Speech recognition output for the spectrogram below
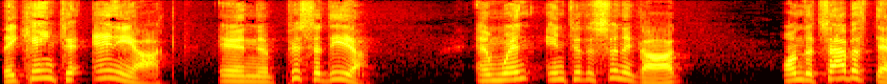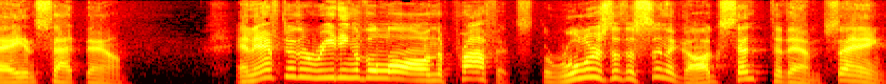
they came to Antioch in Pisidia and went into the synagogue on the Sabbath day and sat down. And after the reading of the law and the prophets, the rulers of the synagogue sent to them, saying,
